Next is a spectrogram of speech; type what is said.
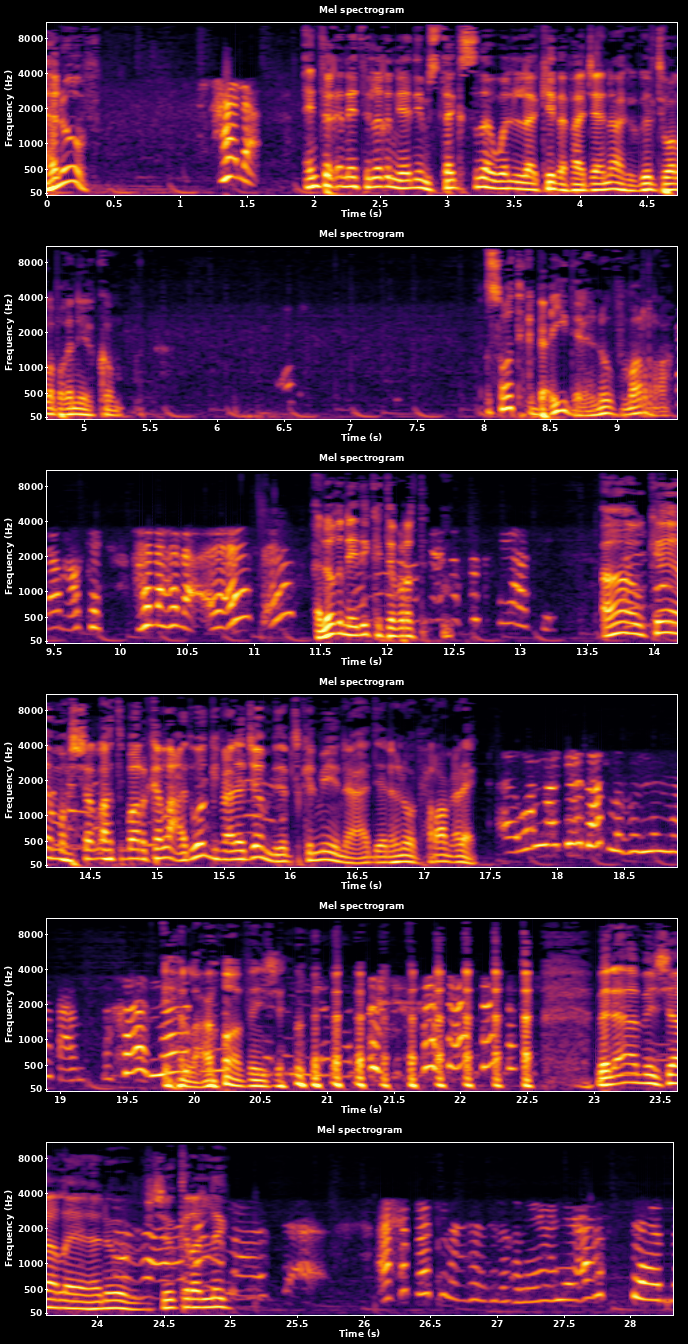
هنوف هلا. أنت غنيت الأغنية دي مستقصدة ولا كذا فاجأناك وقلت والله بغني لكم؟ صوتك بعيد يا هنوف مرة. تمام okay. هلا هلا. إيش إيش؟ الأغنية دي كنت برت... آه okay ما شاء الله تبارك الله. عاد وقف على جنب إذا بتكلمينا عاد يا هنوف حرام عليك. أه، والله قاعد اطلب من المطعم. خلاص يلا عواف ان شاء الله بالعافيه إن شاء الله يا هنوف شكرا لك. أحب أسمع هذه الأغنية. يعني عرفت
